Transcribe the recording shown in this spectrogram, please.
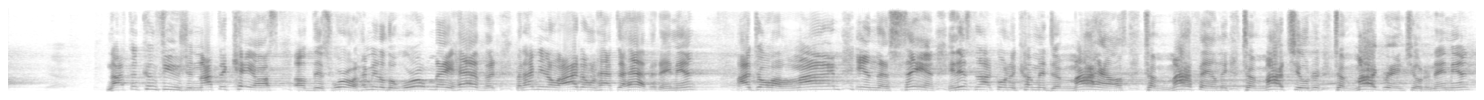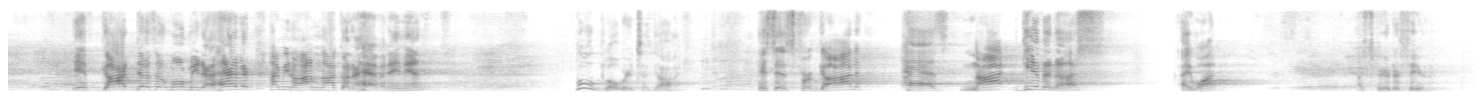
Not the confusion, not the chaos of this world. I mean, the world may have it, but I mean, know I don't have to have it. Amen? I draw a line in the sand, and it's not going to come into my house, to my family, to my children, to my grandchildren. Amen? If God doesn't want me to have it, I mean, I'm not going to have it. Amen? Woo, glory to God. It says, For God has not given us a what? A spirit of fear,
